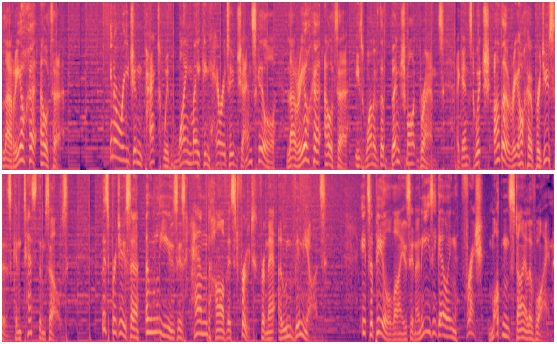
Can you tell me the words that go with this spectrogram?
La Rioja Alta. In a region packed with winemaking heritage and skill, La Rioja Alta is one of the benchmark brands against which other Rioja producers can test themselves. This producer only uses hand harvest fruit from their own vineyards. Its appeal lies in an easygoing, fresh, modern style of wine.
